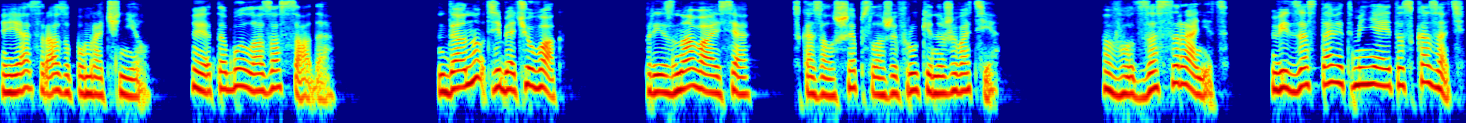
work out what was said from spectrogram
Я сразу помрачнел. Это была засада. «Да ну тебя, чувак!» «Признавайся», — сказал Шеп, сложив руки на животе. «Вот засранец! Ведь заставит меня это сказать!»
